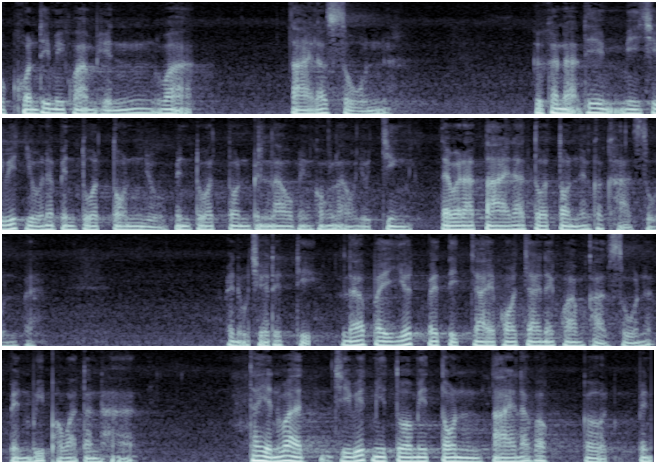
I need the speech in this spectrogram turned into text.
บุคคลที่มีความเห็นว่าตายแล้วศูนย์คือขณะที่มีชีวิตอยู่เนะเป็นตัวตนอยู่ เป็นตัวตนเป็นเราเป็นของเราอยู่จริง แต่เวลาตายแล้วตัวตนนั้นก็ขาดศูนย์ไป เป็นอุเฉทิฏฐิ แล้วไปยึดไปติดใจพอใจในความขาดศูนย์เป็นวิภวตัณหา ถ้าเห็นว่าชีวิตมีตัวมีตนตายแล้วก็เกิดเป็น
